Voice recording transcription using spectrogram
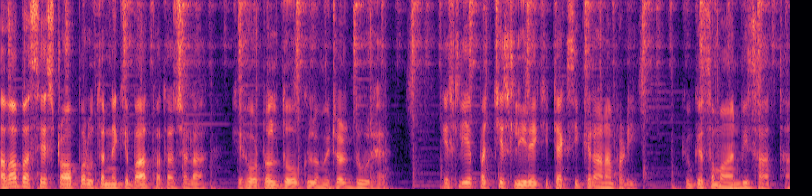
हवा बस से स्टॉप पर उतरने के बाद पता चला कि होटल दो किलोमीटर दूर है। इसलिए 25 लीरे की टैक्सी कराना पड़ी, क्योंकि सामान भी साथ था।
